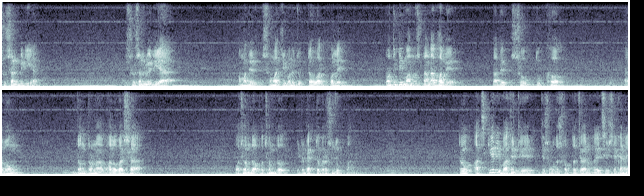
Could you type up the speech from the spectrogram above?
সোশ্যাল মিডিয়া সোশ্যাল মিডিয়া আমাদের সমাজ জীবনে যুক্ত হওয়ার ফলে প্রতিটি মানুষ নানাভাবে তাদের সুখ, দুঃখ এবং যন্ত্রণা, ভালোবাসা, পছন্দ, অপছন্দ, এটা ব্যক্ত করার সুযোগ পান। তো আজকের এই বাজেটে যে সমস্ত শব্দ চয়ন হয়েছে সেখানে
